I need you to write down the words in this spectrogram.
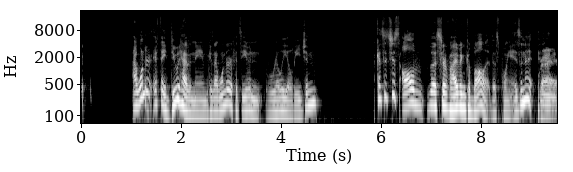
I wonder if they do have a name because I wonder if it's even really a legion. Because it's just all the surviving cabal at this point, isn't it? Right.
